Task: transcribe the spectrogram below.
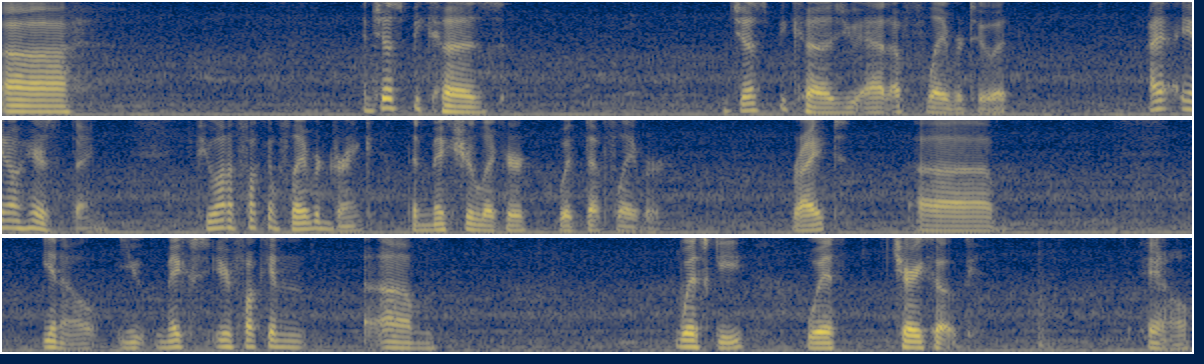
Uh, and just because, just because you add a flavor to it, I, you know, here's the thing. If you want a fucking flavored drink, then mix your liquor with that flavor. Right? Uh, you know, you mix your fucking, um, whiskey with cherry coke, you know,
